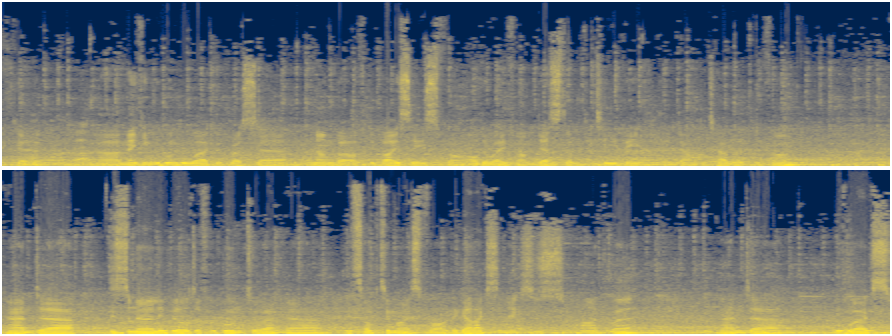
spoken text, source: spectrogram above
like uh, uh, making Ubuntu work across a number of devices, from all the way from desktop to TV and then down to tablet and phone. And uh, this is an early build of Ubuntu, and uh, it's optimized for the Galaxy Nexus hardware. And uh, it works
